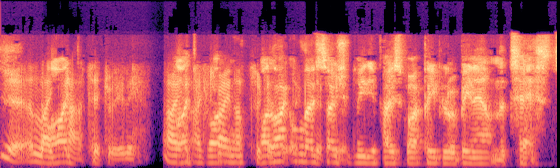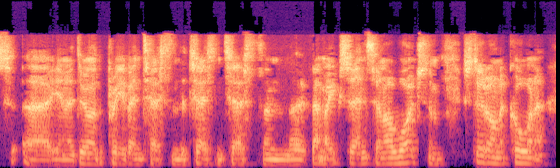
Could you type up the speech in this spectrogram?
yeah light-hearted, really. I, I, I try not to. I like all those social media posts by people who have been out in the tests, uh, you know, doing the pre-event test and the test and test, and uh, that makes sense. And I watch them stood on a corner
